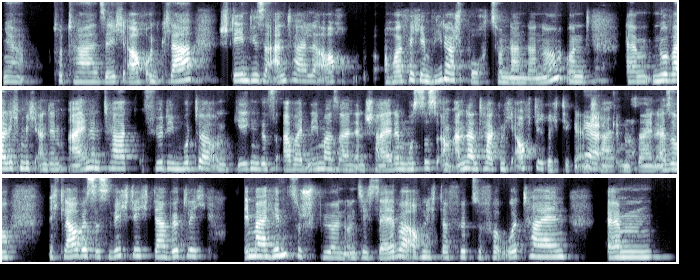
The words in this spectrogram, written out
Ja, total, sehe ich auch. Und klar stehen diese Anteile auch häufig im Widerspruch zueinander. Ne? Und ähm, nur weil ich mich an dem einen Tag für die Mutter und gegen das Arbeitnehmersein entscheide, muss es am anderen Tag nicht auch die richtige Entscheidung ja, genau. sein. Also ich glaube, es ist wichtig, da wirklich immer hinzuspüren und sich selber auch nicht dafür zu verurteilen, ähm,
